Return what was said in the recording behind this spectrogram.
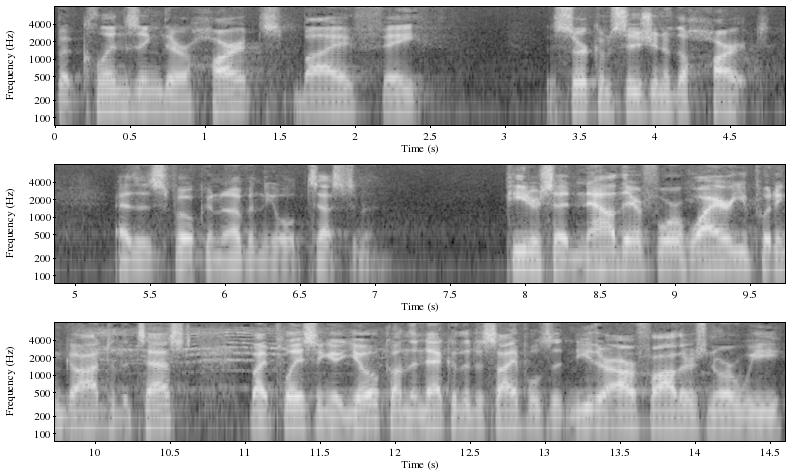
but cleansing their hearts by faith. The circumcision of the heart, as it's spoken of in the Old Testament. Peter said, Now therefore, why are you putting God to the test by placing a yoke on the neck of the disciples that neither our fathers nor we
